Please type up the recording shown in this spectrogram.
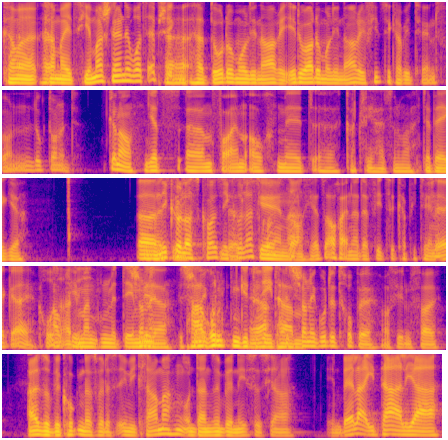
Kann man, kann man jetzt hier mal schnell eine WhatsApp schicken? Herr Dodo Molinari, Eduardo Molinari, Vizekapitän von Luke Donald. Genau, jetzt ähm, vor allem auch mit, äh, Gott, wie heißt er nochmal? Der Belgier. Äh, Nicolas Kolsters. Nicolas Genau, jetzt auch einer der Vizekapitäne. Sehr geil. Auch Großartig. jemanden, mit dem Schon wir ein paar Runden gedreht ja, haben. Ist schon eine gute Truppe, auf jeden Fall. Also, wir gucken, dass wir das irgendwie klar machen und dann sind wir nächstes Jahr in Bella Italia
